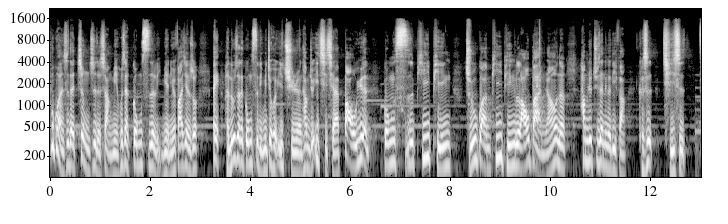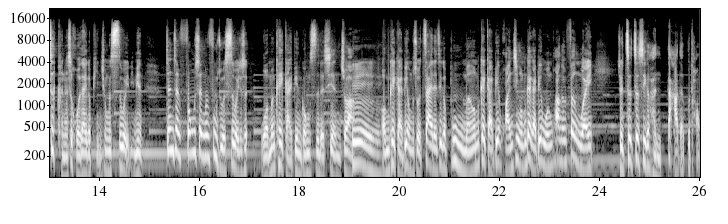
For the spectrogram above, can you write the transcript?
不管是在政治的上面，或在公司里面，你会发现说，哎，很多时候在公司里面就会有一群人，他们就一起起来抱怨公司，批评主管，批评老板，然后呢，他们就聚在那个地方。可是其实这可能是活在一个贫穷的思维里面。真正丰盛跟富足的思维，就是我们可以改变公司的现状，嗯，我们可以改变我们所在的这个部门，我们可以改变环境，我们可以改变文化跟氛围。所以这这是一个很大的不同。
